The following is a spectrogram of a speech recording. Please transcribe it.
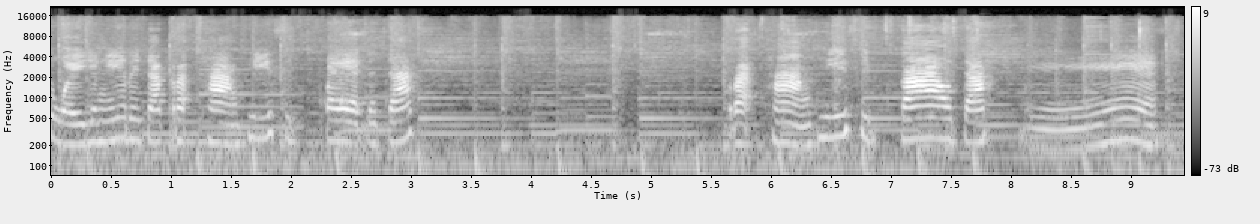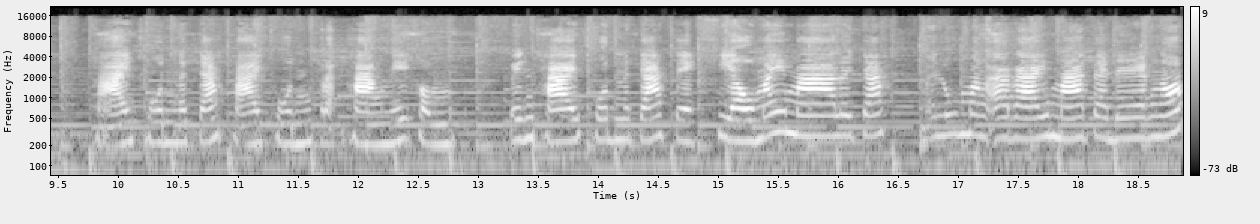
สวยๆอย่างนี้เลยจ้ะกระถางที่ 18นะจ๊ะกระถางที่ 19จ้ะแหมชายชนนะจ๊ะชายชนกระถางนี้เขาเป็นชายชนนะจ๊ะแต่เขียวไม่มาเลยจ๊ะ ไม่รู้มังอะไรมาแต่แดงเนาะ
